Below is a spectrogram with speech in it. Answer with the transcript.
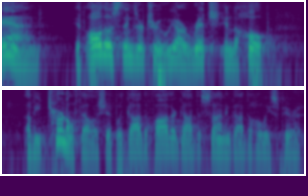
And if all those things are true, we are rich in the hope of eternal fellowship with God the Father, God the Son, and God the Holy Spirit.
